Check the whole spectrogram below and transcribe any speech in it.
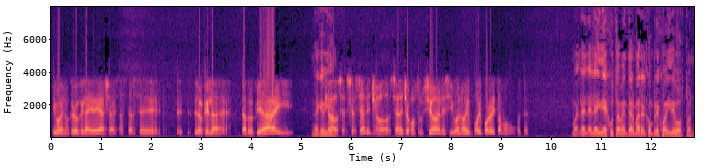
y bueno, creo que la idea ya es hacerse de, de lo que es la, la propiedad y mirá qué bien. ya, o sea, ya se han hecho se han hecho construcciones y bueno, hoy, hoy por hoy estamos muy contentos. Bueno, la, idea es justamente armar el complejo ahí de Boston.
